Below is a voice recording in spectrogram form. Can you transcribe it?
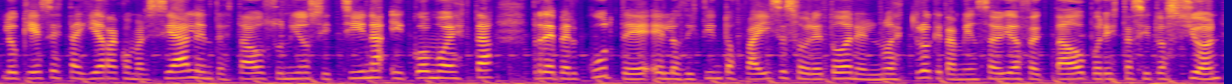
lo que es esta guerra comercial entre Estados Unidos y China y cómo esta repercute en los distintos países, sobre todo en el nuestro, que también se ha visto afectado por esta situación.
